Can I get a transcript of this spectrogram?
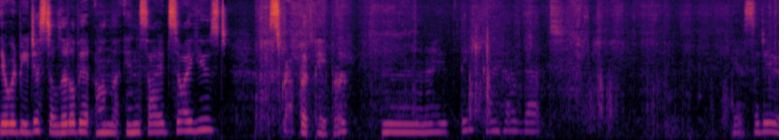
there would be just a little bit on the inside, so I used scrapbook paper. And I think I have that. Yes, I do.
